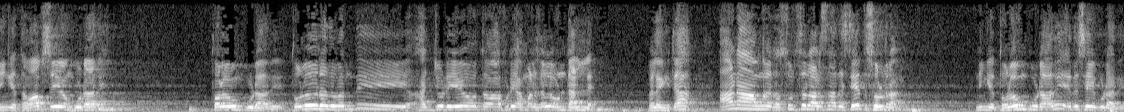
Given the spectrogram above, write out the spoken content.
நீங்கள் தவாப் செய்யவும் கூடாது தொழவும் கூடாது. தொழுகிறது வந்து ஹஜ்ஜுடையோ தவாஃபுடைய அமல்கள் உண்டு அல்ல. விளங்கிட்டா? ஆனால் அவங்க ரசூல் சல்லா அலைஹி அதை சேர்த்து சொல்கிறாங்க நீங்கள் தொழவும் கூடாது எது செய்யக்கூடாது?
